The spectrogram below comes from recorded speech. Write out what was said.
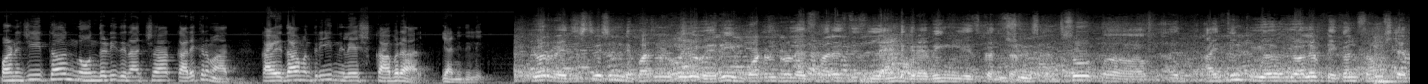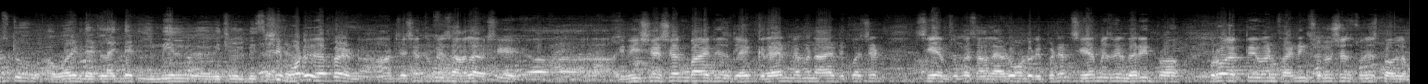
पणजी इथं नोंदणी दिनाच्या कार्यक्रमात कायदा मंत्री निलेश काबराल यांनी दिली your registration department plays a very important role as far as this land grabbing is concerned. Is concerned. So uh, I, think you, have, you all have taken some steps to avoid that, like that email uh, which will be sent. See, what has happened, Jaise tumhe sangla, see, uh, uh, initiation by this grand, I mean, I requested CM, so I don't want to repeat it. CM has been very pro proactive and finding solutions to this problem.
